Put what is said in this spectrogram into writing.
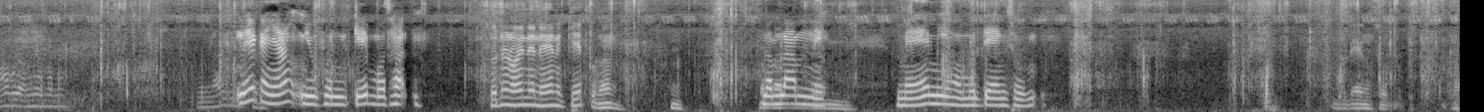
มาเบื่อเงี้ยมันนะเบิ่งนะนี่กันยังอยู่คนเก็บบัวท่านตัวน้อยๆแน่ๆในเกตตัวนั้นลำๆนี่แม้มีหอมหมูแดงสมหมูแดงสดเขา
